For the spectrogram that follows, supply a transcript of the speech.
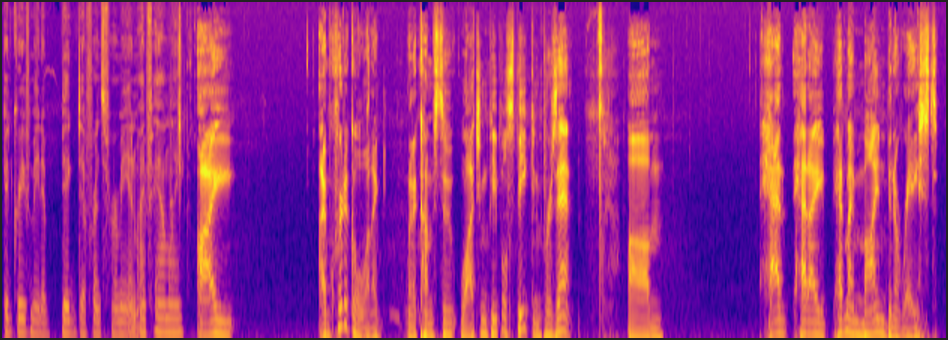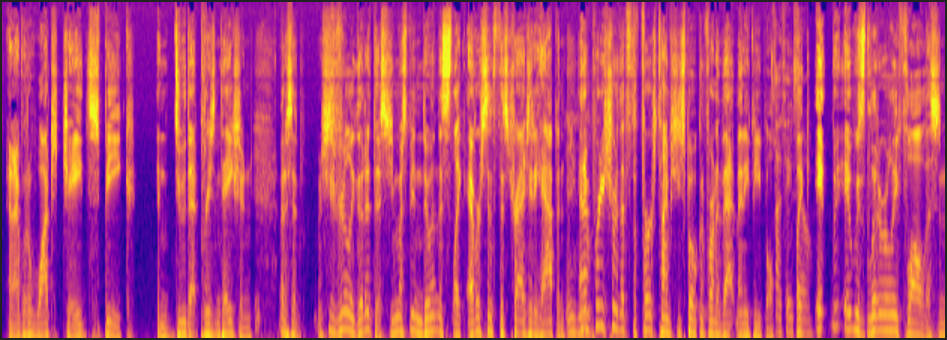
Good grief made a big difference for me and my family." I I'm critical when I when it comes to watching people speak and present. Um, had had I had my mind been erased and I would have watched Jade speak and do that presentation, And I'd said she's really good at this. She must have been doing this like ever since this tragedy happened. And I'm pretty sure that's the first time she spoke in front of that many people. Mm-hmm. I think like so. it it was literally flawless in,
